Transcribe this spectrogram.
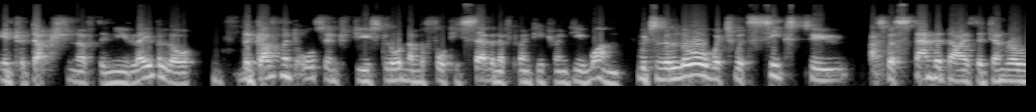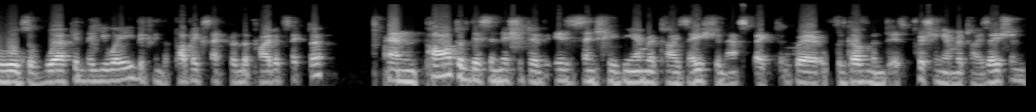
introduction of the new labour law, the government also introduced law number 47 of 2021, which is a law which, which seeks to, I suppose, standardize the general rules of work in the UAE between the public sector and the private sector. And part of this initiative is essentially the Emiratization aspect, where the government is pushing Emiratization,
